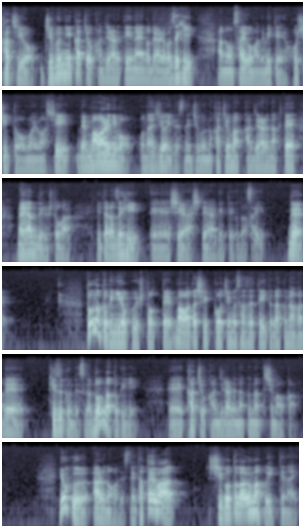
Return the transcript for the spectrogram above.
価値を、自分に価値を感じられていないのであれば、ぜひ、あの、最後まで見てほしいと思いますし、で、周りにも同じようにですね、自分の価値をうまく感じられなくて悩んでいる人がいたら、ぜひ、えー、シェアしてあげてください。で、どんな時によく人って、まあ私コーチングさせていただく中で気づくんですが、どんな時に、えー、価値を感じられなくなってしまうか。よくあるのがですね、例えば仕事がうまくいってない。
